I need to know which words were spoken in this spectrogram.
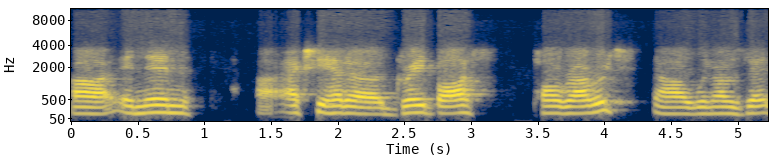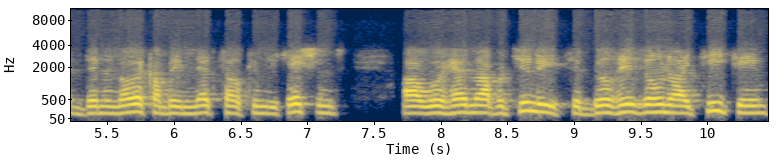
uh, and then uh, actually had a great boss, Paul Roberts, uh, when I was at then another company, NetCell Communications, uh, we had an opportunity to build his own IT team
